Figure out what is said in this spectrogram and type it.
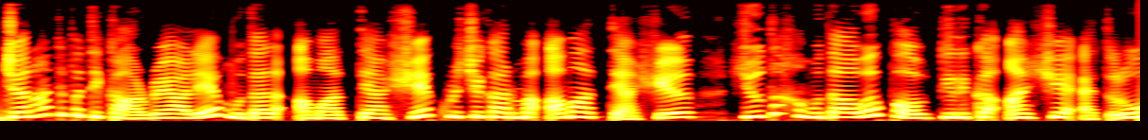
ජනාධිපති කාර්යාලය මුදල් අමාත්‍යංශය කෘෂිකර්ම අමාත්‍යංශය යුද හමුදාව පෞද්ගලික අංශය ඇතුළු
